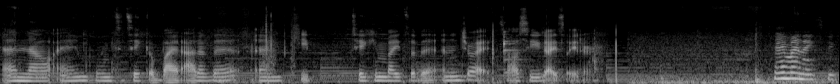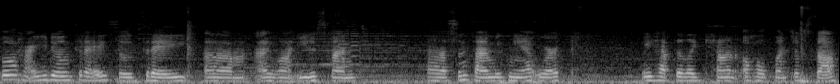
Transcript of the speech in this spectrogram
And now I am going to take a bite out of it and keep taking bites of it and enjoy it. So I'll see you guys later. Hey my nice people, how are you doing today? So today um, I want you to spend uh, some time with me at work. We have to like count a whole bunch of stuff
